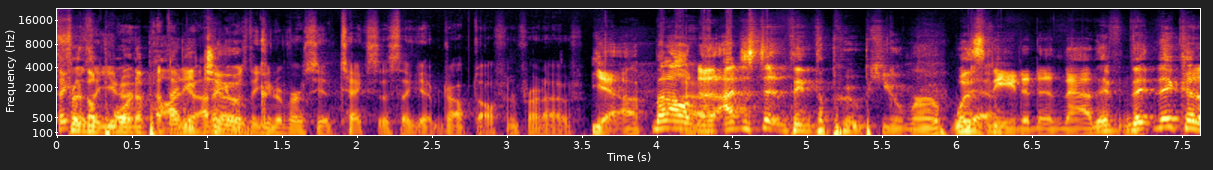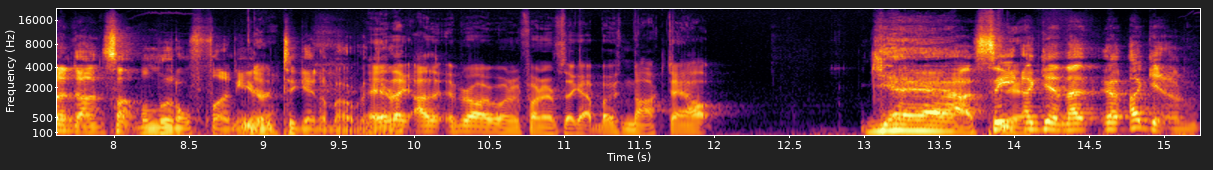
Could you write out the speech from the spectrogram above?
for the uni- porta I think- potty I think, it was the University of Texas they get dropped off in front of. Yeah, but I don't know. I just didn't think the poop humor was Yeah. needed in that. If they, they could have done something a little funnier Yeah. to get him over there. like, I, it probably would have been funnier if they got both knocked out. Yeah. See, Yeah. again, that uh, again.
